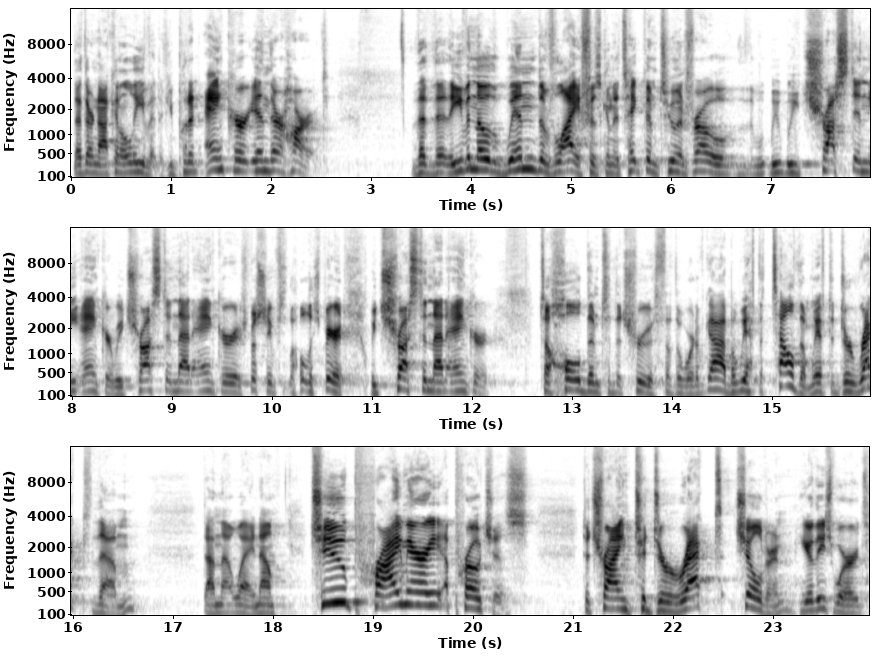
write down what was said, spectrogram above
that they're not going to leave it. If you put an anchor in their heart, that, that even though the wind of life is going to take them to and fro, we, we trust in the anchor. We trust in that anchor, especially if it's the Holy Spirit. We trust in that anchor to hold them to the truth of the Word of God. But we have to tell them, we have to direct them down that way. Now, two primary approaches to trying to direct children, hear these words.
